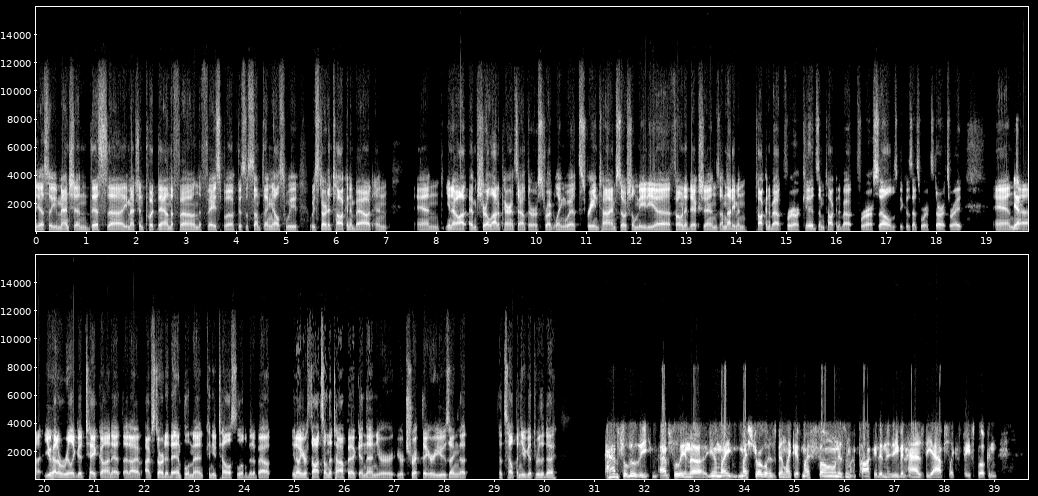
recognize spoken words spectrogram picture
Yeah, so you mentioned this. Uh, you mentioned put down the phone, the Facebook. This is something else we we started talking about, and and you know I'm sure a lot of parents out there are struggling with screen time, social media, phone addictions. I'm not even talking about for our kids. I'm talking about for ourselves because that's where it starts, right? And yeah. uh, you had a really good take on it that I've I've started to implement. Can you tell us a little bit about you know your thoughts on the topic and then your your trick that you're using that that's helping you get through the day? Absolutely, absolutely. And uh, you know, my my struggle has been like if my phone is in my pocket and it even has the apps like Facebook and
